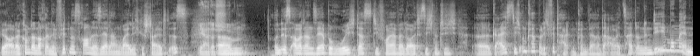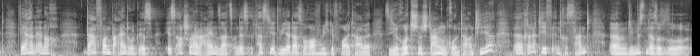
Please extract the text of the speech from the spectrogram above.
genau. Dann kommt er noch in den Fitnessraum, der sehr langweilig gestaltet ist. Ja, das stimmt. Ähm, und ist aber dann sehr beruhigt, dass die Feuerwehrleute sich natürlich äh, geistig und körperlich fit halten können während der Arbeitszeit. Und in dem Moment, während er noch davon beeindruckt ist, ist auch schon ein Einsatz und es passiert wieder das, worauf ich mich gefreut habe. Sie rutschen Stangen runter. Und hier äh, relativ interessant, ähm, die müssen da so, so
